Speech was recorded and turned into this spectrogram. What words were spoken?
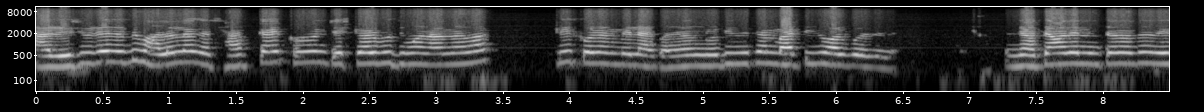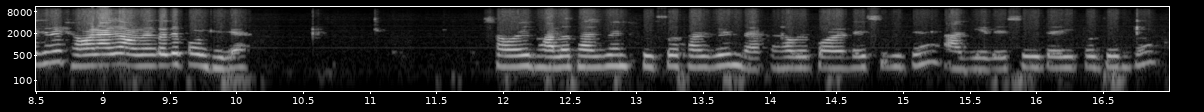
আর রেসিপিটা যদি ভালো লাগে সাবস্ক্রাইব করুন চেষ্টা করব তোমার রান্নাঘর। ক্লিক করুন বেল আইকন এবং নোটিফিকেশন বারটিকে অল করে দেবে। যাতে আমাদের নিত্য নতুন রেসিপি সবার আগে আমার কাছে পৌঁছে যায়। সবাই ভালো থাকবেন, সুস্থ থাকবেন। দেখা হবে পরের রেসিপিতে আজকের রেসিপিটা এই পর্যন্ত।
